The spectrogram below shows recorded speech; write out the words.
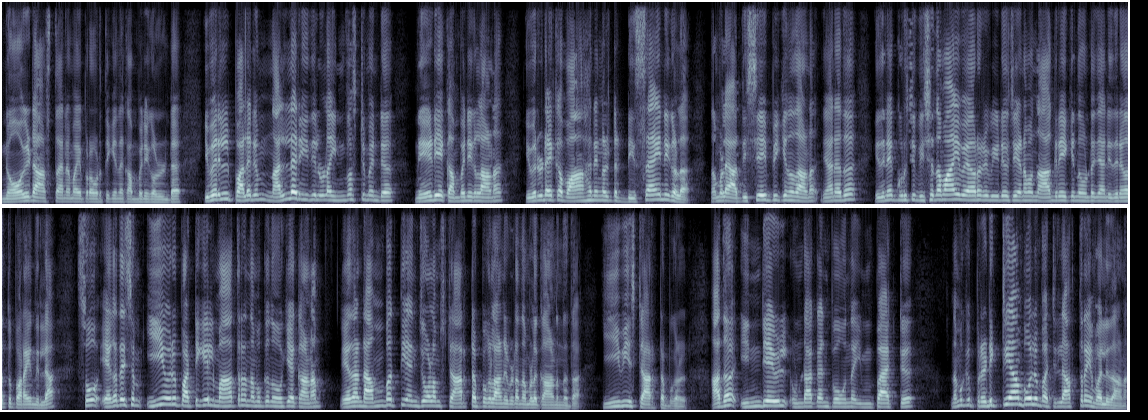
നോയിഡ ആസ്ഥാനമായി പ്രവർത്തിക്കുന്ന കമ്പനികളുണ്ട്. ഇവരിൽ പലരും നല്ല രീതിയിലുള്ള ഇൻവെസ്റ്റ്മെന്റ് നേടിയ കമ്പനികളാണ്. ഇവരുടെയൊക്കെ വാഹനങ്ങളുടെ ഡിസൈനുകൾ നമ്മളെ അതിശയിപ്പിക്കുന്നതാണ്. ഞാനത് ഇതിനെക്കുറിച്ച് വിശദമായി വേറൊരു വീഡിയോ ചെയ്യണമെന്ന് ആഗ്രഹിക്കുന്നതുകൊണ്ട് ഞാൻ ഇതിനകത്ത് പറയുന്നില്ല. സോ ഏകദേശം ഈ ഒരു പട്ടികയിൽ മാത്രം നമുക്ക് നോക്കിയാൽ കാണാം. ഏതാണ്ട് അമ്പത്തി അഞ്ചോളം സ്റ്റാർട്ടപ്പുകളാണ് ഇവിടെ നമ്മൾ കാണുന്നത്. ഇ വി സ്റ്റാർട്ടപ്പുകൾ അത് ഇന്ത്യയിൽ ഉണ്ടാക്കാൻ പോകുന്ന ഇമ്പാക്റ്റ് നമുക്ക് പ്രെഡിക്റ്റ് ചെയ്യാൻ പോലും പറ്റില്ല അത്രയും വലുതാണ്.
